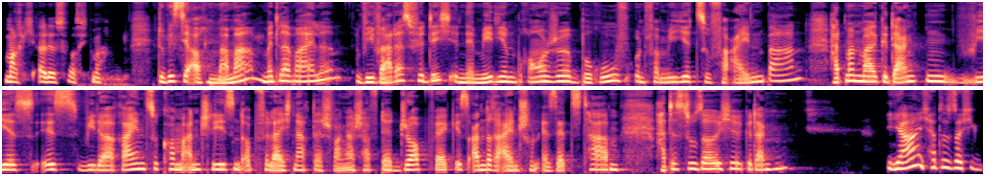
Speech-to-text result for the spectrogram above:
mache ich alles, was ich mache. Du bist ja auch Mama mittlerweile. Wie war das für dich, in der Medienbranche Beruf und Familie zu vereinbaren? Hat man mal Gedanken, wie es ist, wieder reinzukommen anschließend, ob vielleicht nach der Schwangerschaft der Job weg ist, andere einen schon ersetzt haben? Hattest du solche Gedanken? Ja, ich hatte solche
